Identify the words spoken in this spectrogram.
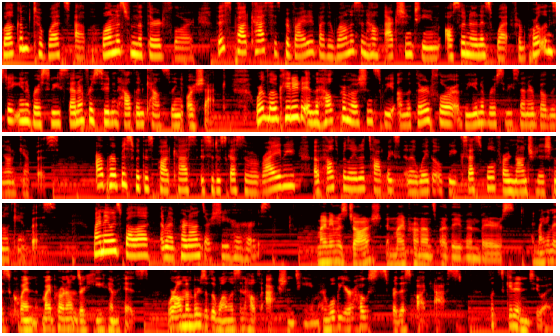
Welcome to What's Up Wellness from the Third Floor. This podcast is provided by the Wellness and Health Action Team, also known as WHAT, from Portland State University Center for Student Health and Counseling, or SHAC. We're located in the Health Promotion Suite on the third floor of the University Center building on campus. Our purpose with this podcast is to discuss a variety of health related topics in a way that will be accessible for a non traditional campus. My name is Bella, and my pronouns are she, her, hers. My name is Josh, and my pronouns are they, them, theirs. And my name is Quinn. My pronouns are he, him, his. We're all members of the Wellness and Health Action Team, and we'll be your hosts for this podcast. Let's get into it.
